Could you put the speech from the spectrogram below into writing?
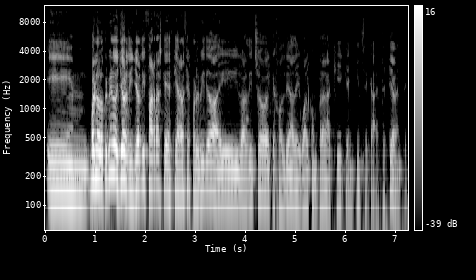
Y bueno, lo primero, Jordi, Jordi Farras, que decía, gracias por el vídeo, ahí lo has dicho, el que holdea da igual comprar aquí que en 15K. Efectivamente.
